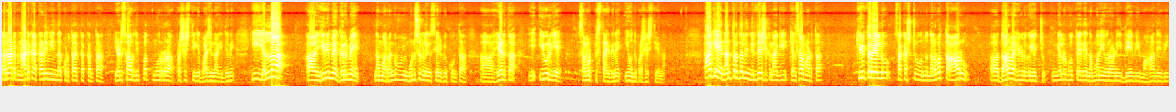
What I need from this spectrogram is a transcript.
ಕರ್ನಾಟಕ ನಾಟಕ ಅಕಾಡೆಮಿಯಿಂದ ಕೊಡ್ತಾ ಇರ್ತಕ್ಕಂಥ ಎರಡು ಸಾವಿರದ ಇಪ್ಪತ್ತ್ಮೂರರ ಪ್ರಶಸ್ತಿಗೆ ಭಾಜನಾಗಿದ್ದೇನೆ ಈ ಎಲ್ಲ ಹಿರಿಮೆ, ಗರಿಮೆ ನಮ್ಮ ರಂಗಭೂಮಿ ಮನಸ್ಸುಗಳಿಗೆ ಸೇರಬೇಕು ಅಂತ ಹೇಳ್ತಾ ಇವರಿಗೆ ಸಮರ್ಪಿಸ್ತಾ ಇದ್ದೀನಿ ಈ ಒಂದು ಪ್ರಶಸ್ತಿಯನ್ನು. ಹಾಗೆ ನಂತರದಲ್ಲಿ ನಿರ್ದೇಶಕನಾಗಿ ಕೆಲಸ ಮಾಡ್ತಾ, ಕಿರುತೆರೆಯಲ್ಲೂ ಸಾಕಷ್ಟು ಒಂದು ನಲವತ್ತ ಆರು ಧಾರಾವಾಹಿಗಳಿಗೂ ಹೆಚ್ಚು. ನಿಮಗೆಲ್ಲರಿಗೂ ಗೊತ್ತಾಯಿದೆ ನಮ್ಮನೆ ಯುವರಾಣಿ ದೇವಿ, ಮಹಾದೇವಿ,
